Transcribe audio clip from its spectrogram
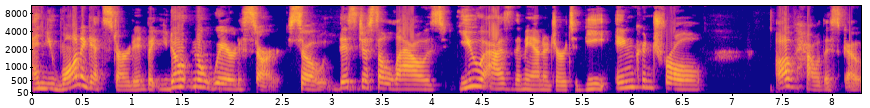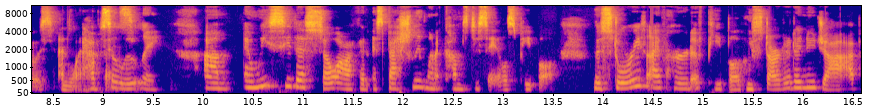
and you want to get started, but you don't know where to start. So, this just allows you as the manager to be in control of how this goes and what happens. Absolutely. Um, and we see this so often, especially when it comes to salespeople. The stories I've heard of people who started a new job,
